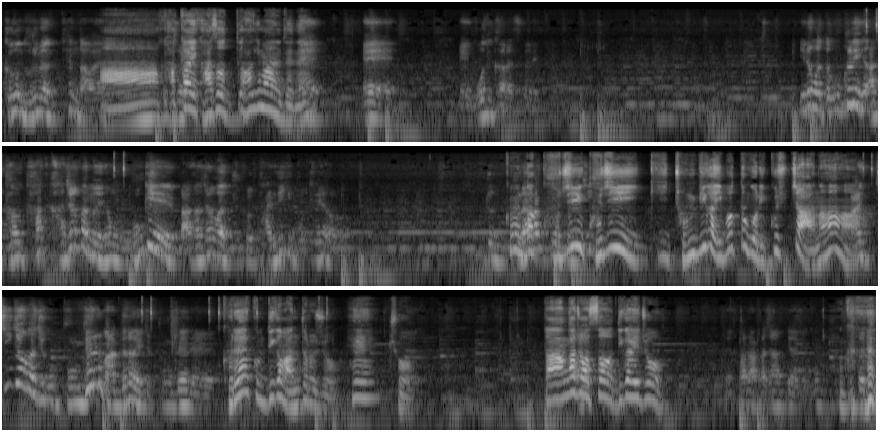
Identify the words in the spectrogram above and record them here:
그거 누르면 탭 나와요. 아 그쵸. 가까이 가서 확인만 해도 되네. 예, 예, 예, 모든 깔았어 그래. 이런 것도 우클릭 아 다 다 가져가면 형 무게 많아져가지고 달리기 못해요. 좀 그럼 나 굳이 찢- 굳이 이 좀비가 입었던 걸 입고 싶지 않아. 아니 찢어가지고 붕대를 만들어야지 붕대를. 그래? 그럼 네가 만들어줘. 해줘. 나 안 가져왔어. 네가 해줘. 네, 바로 안 가져갈게요 지금.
